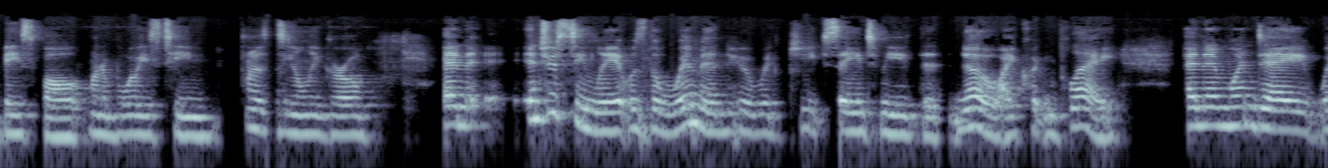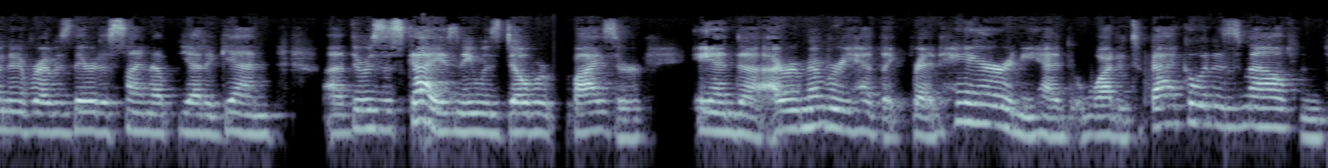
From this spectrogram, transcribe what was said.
baseball on a boys team. I was the only girl. And interestingly it was the women who would keep saying to me that no i couldn't play and then one day whenever i was there to sign up yet again uh, there was this guy his name was delbert beiser and uh, I remember he had like red hair and he had a wad of tobacco in his mouth and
